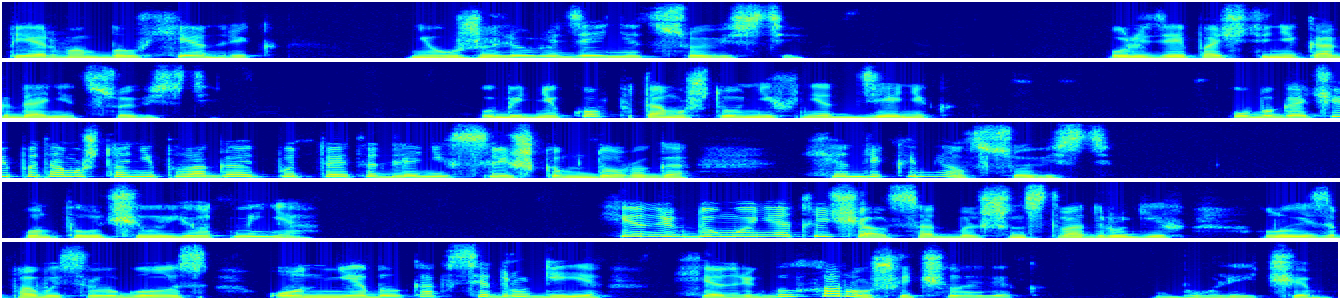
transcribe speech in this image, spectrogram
Первым был Хенрик. Неужели у людей нет совести? У людей почти никогда нет совести. У бедняков, потому что у них нет денег. У богачей, потому что они полагают, будто это для них слишком дорого. Хенрик имел совесть. Он получил ее от меня. Хенрик, думаю, не отличался от большинства других. Луиза повысила голос. Он не был, как все другие. Хенрик был хороший человек. Более чем.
